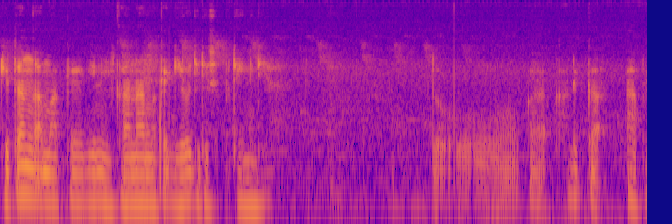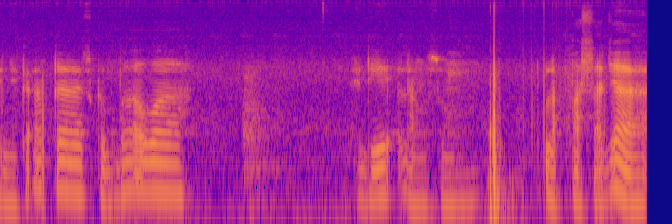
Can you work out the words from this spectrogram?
kita nggak pakai gini karena pakai giro jadi seperti ini dia. Tuh kali ke apinya ke atas ke bawah. Jadi langsung lepas saja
